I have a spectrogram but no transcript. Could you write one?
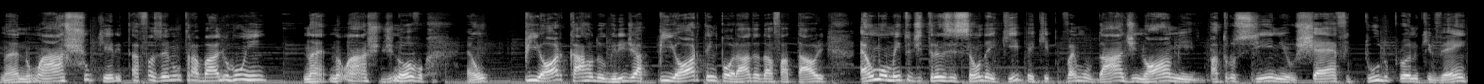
Né? Não acho que ele tá fazendo um trabalho ruim, né? Não acho. De novo, é um pior carro do grid, a pior temporada da Fatauri. É um momento de transição da equipe, a equipe vai mudar de nome, patrocínio, chefe, tudo pro ano que vem.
